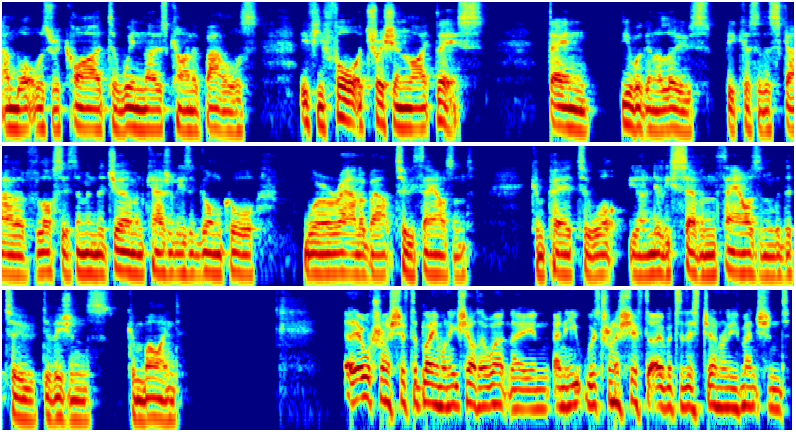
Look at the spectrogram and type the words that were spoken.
and what was required to win those kind of battles. If you fought attrition like this, then you were going to lose because of the scale of losses. I mean, the German casualties at Gommecourt were around about 2,000 compared to what, you know, nearly 7,000 with the two divisions combined. they were all trying to shift the blame on each other, weren't they? And, and he was trying to shift it over to this general you've mentioned,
